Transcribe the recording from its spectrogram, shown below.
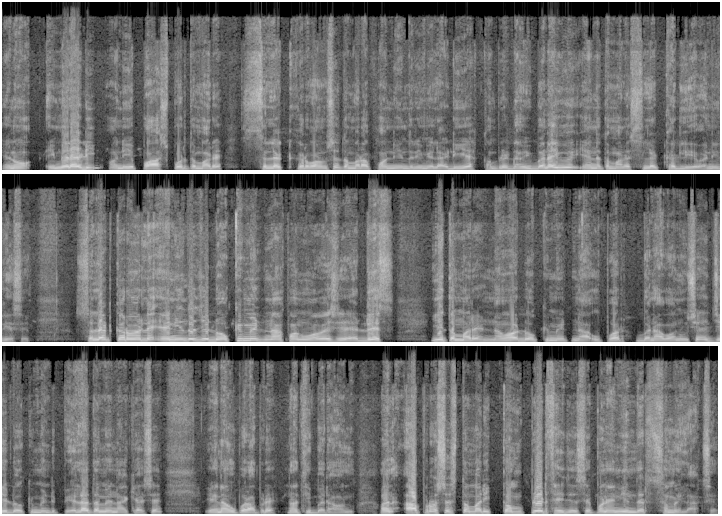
એનો ઈમેલ આઈડી અને એ પાસપોર્ટ તમારે સિલેક્ટ કરવાનું છે. તમારા ફોનની અંદર ઈમેલ આઈડી એ કમ્પ્લીટ નવી બનાવી હોય, એને તમારે સિલેક્ટ કરી લેવાની રહેશે. સિલેક્ટ કરો એટલે એની અંદર જે ડોક્યુમેન્ટ નાખવાનું આવે છે એડ્રેસ એ તમારે નવા ડોક્યુમેન્ટના ઉપર બનાવવાનું છે. જે ડોક્યુમેન્ટ પહેલાં તમે નાખ્યા છે, એના ઉપર આપણે નથી બનાવવાનું. અને આ પ્રોસેસ તમારી કમ્પ્લીટ થઈ જશે, પણ એની અંદર સમય લાગશે.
